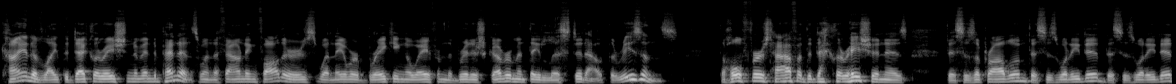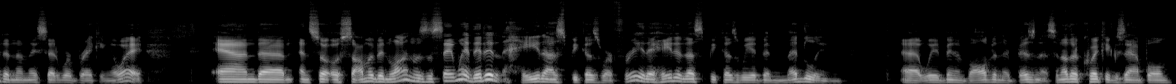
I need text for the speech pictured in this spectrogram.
kind of like the Declaration of Independence when the founding fathers, when they were breaking away from the British government, they listed out the reasons. The whole first half of the Declaration is this is a problem, this is what he did, this is what he did, and then they said we're breaking away and um, and so Osama bin Laden was the same way. They didn't hate us because we're free. They hated us because we had been meddling. Uh, we had been involved in their business. Another quick example,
